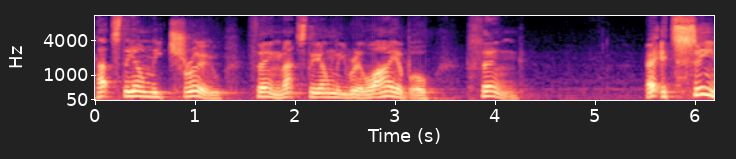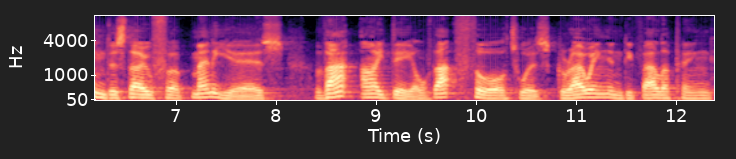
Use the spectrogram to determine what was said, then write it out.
That's the only true thing, that's the only reliable thing. Uh, it seemed as though for many years that ideal, that thought was growing and developing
